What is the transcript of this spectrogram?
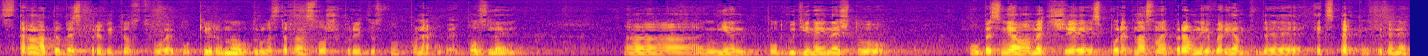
страната без правителство е блокирана, от друга страна с лошо правителство понякога е по-зле. ние от година и нещо обясняваме, че според нас най-правилният вариант е да е експертен кабинет.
